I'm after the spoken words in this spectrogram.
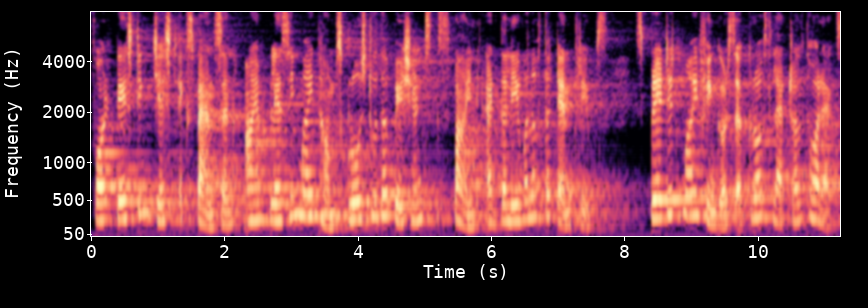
For testing chest expansion, I am placing my thumbs close to the patient's spine at the level of the 10th ribs. Spreaded my fingers across lateral thorax.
